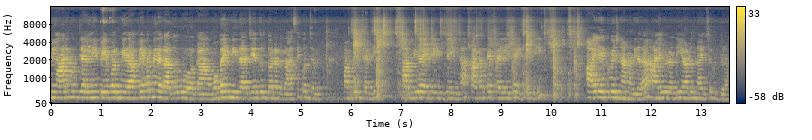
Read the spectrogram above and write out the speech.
మీ ఆనిముత్యాలని పేపర్ మీద పేపర్ మీద కాదు ఒక మొబైల్ మీద చేతులతో రాసి కొంచెం పంపించండి. మా వీడియో అయితే ఇంతే ఇంకా. కాకరకాయ ఫ్రై అయితే అయిపోయింది. ఆయిల్ ఎక్కువ వేసిన అన్నది కదా ఆయిల్ చూడండి ఏడు ఆయిల్ చూద్దురా.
